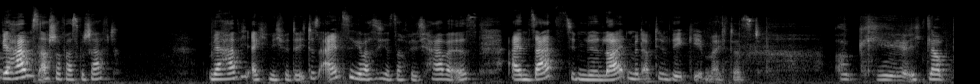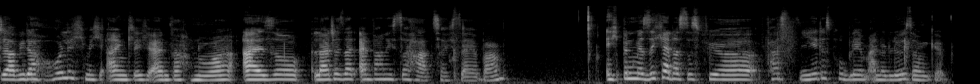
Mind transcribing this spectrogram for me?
wir haben es auch schon fast geschafft. Mehr habe ich eigentlich nicht für dich. Das Einzige, was ich jetzt noch für dich habe, ist ein Satz, den du den Leuten mit auf den Weg geben möchtest. Okay, ich glaube, da wiederhole ich mich eigentlich einfach nur. Also, Leute, seid einfach nicht so hart zu euch selber. Ich bin mir sicher, dass es für fast jedes Problem eine Lösung gibt.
